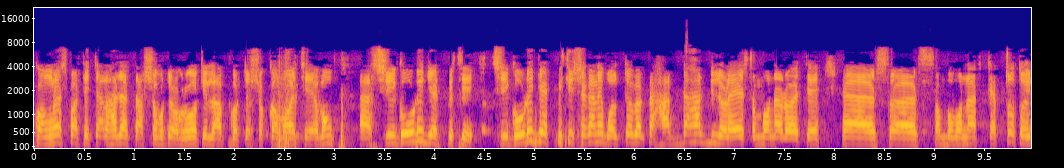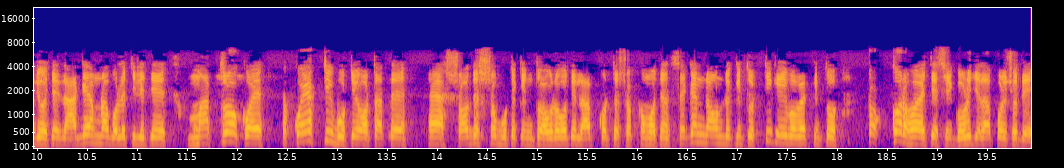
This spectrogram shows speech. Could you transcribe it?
কংগ্রেস প্রার্থী চার হাজার চারশো কোটি অগ্রগতি লাভ করতে সক্ষম হয়েছে এবং শ্রীগৌরী জেটপিসি শ্রীগৌরী জেটপিসি সেখানে বলতে হবে একটা হাড্ডাহাড্ডি লড়াইয়ের সম্ভাবনা রয়েছে সম্ভাবনার ক্ষেত্র তৈরি হয়েছে। আগে আমরা বলেছিলি যে মাত্র কয়েক- কয়েকটি বুটে অর্থাৎ সদস্য বুটে কিন্তু অগ্রগতি লাভ করতে সক্ষম হয়েছেন। সেকেন্ড রাউন্ডে কিন্তু ঠিক এইভাবে কিন্তু টক্কর হয়েছে শ্রীগৌরী জেলা পরিষদে।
